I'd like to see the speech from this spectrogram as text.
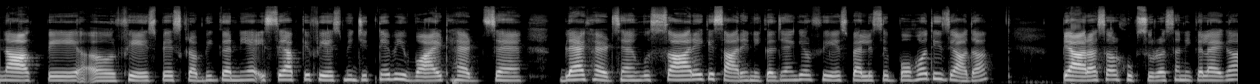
नाक पे और फेस पे स्क्रबिंग करनी है। इससे आपके फेस में जितने भी वाइट हेड्स हैं ब्लैक हेड्स हैं, वो सारे के सारे निकल जाएँगे और फेस पहले से बहुत ही ज़्यादा प्यारा सा और खूबसूरत सा निकल आएगा।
